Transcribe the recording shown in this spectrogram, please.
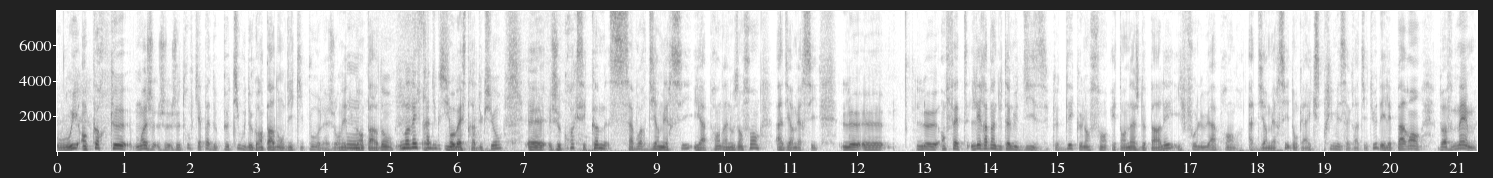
Oui, encore que moi je, trouve qu'il n'y a pas de petit ou de grand pardon. On dit qui pour la journée du mm. grand pardon. Mauvaise euh, traduction. mauvaise traduction. Euh, je crois que c'est comme savoir dire merci et apprendre à nos enfants à dire merci. Le, en fait, les rabbins du Talmud disent que dès que l'enfant est en âge de parler, il faut lui apprendre à dire merci, donc à exprimer sa gratitude. Et les parents doivent même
